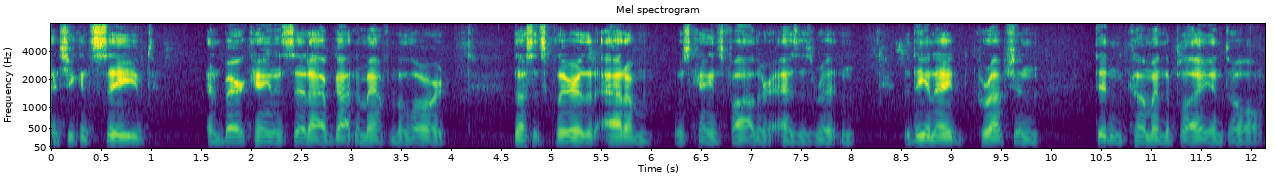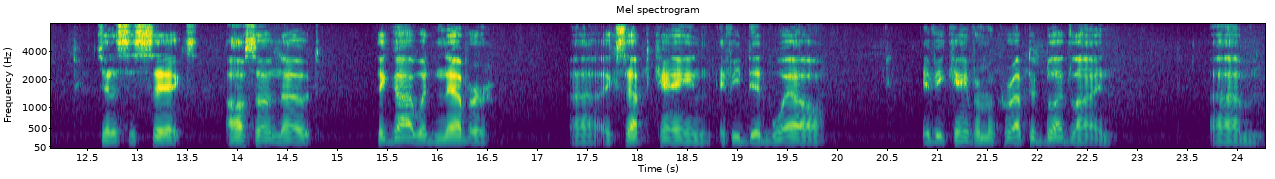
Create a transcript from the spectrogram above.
and she conceived and bare Cain and said, I have gotten a man from the Lord. Thus it's clear that Adam was Cain's father, as is written. The DNA corruption didn't come into play until Genesis 6. Also note that God would never uh, accept Cain if he did well if he came from a corrupted bloodline. Um,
